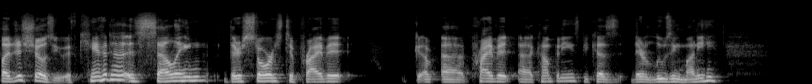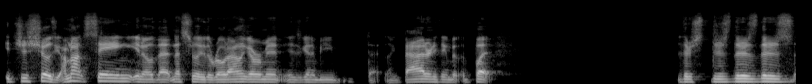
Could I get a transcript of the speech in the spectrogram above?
but it just shows you if Canada is selling their stores to private uh, private uh, companies because they're losing money it just shows you i'm not saying you know that necessarily the rhode island government is going to be that, like bad or anything but but there's there's there's there's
